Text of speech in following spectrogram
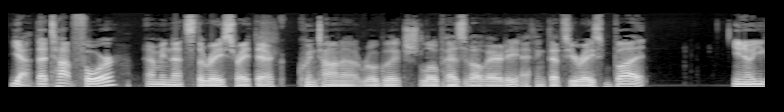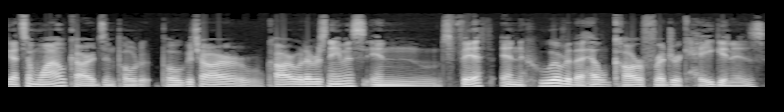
yeah, that top four. I mean, that's the race right there. Quintana, Roglic, Lopez, Valverde. I think that's your race. But you know, you got some wild cards in Pod- Pogacar or Car, whatever his name is, in fifth, and whoever the hell Carl Fredrik Hagen is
